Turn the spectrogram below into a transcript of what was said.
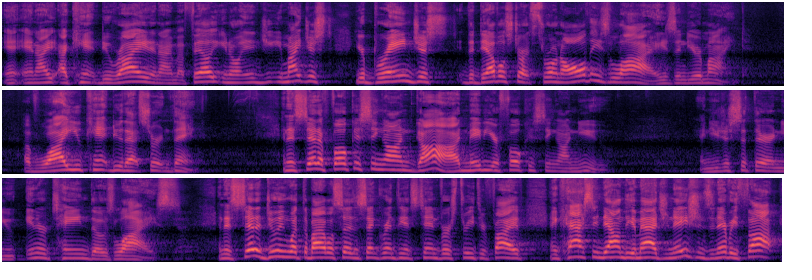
and, and, I, I can't do right, and I'm a failure. You know, and you, you might just, your brain just, the devil starts throwing all these lies into your mind of why you can't do that certain thing. And instead of focusing on God, maybe you're focusing on you. And you just sit there and you entertain those lies. And instead of doing what the Bible says in 2 Corinthians 10, verse 3 through 5, and casting down the imaginations and every thought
